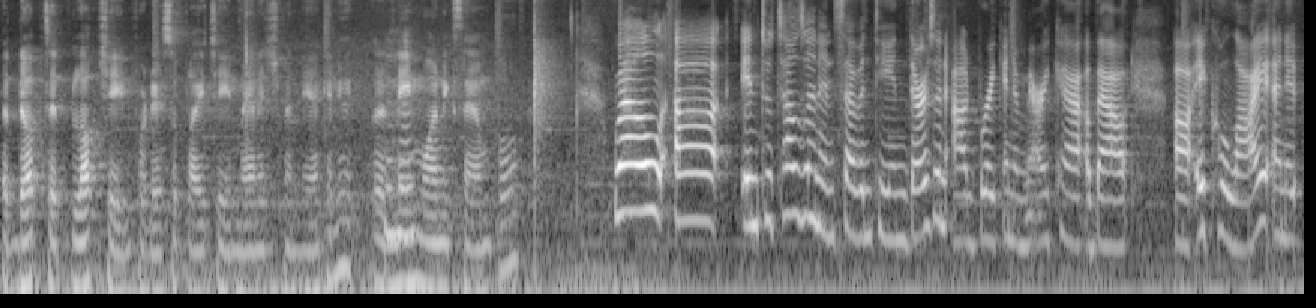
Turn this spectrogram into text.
adopted blockchain for their supply chain management. Yeah, can you uh, mm -hmm. name one example? Well, uh, in 2017, there's an outbreak in America about uh, E. coli, and it,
